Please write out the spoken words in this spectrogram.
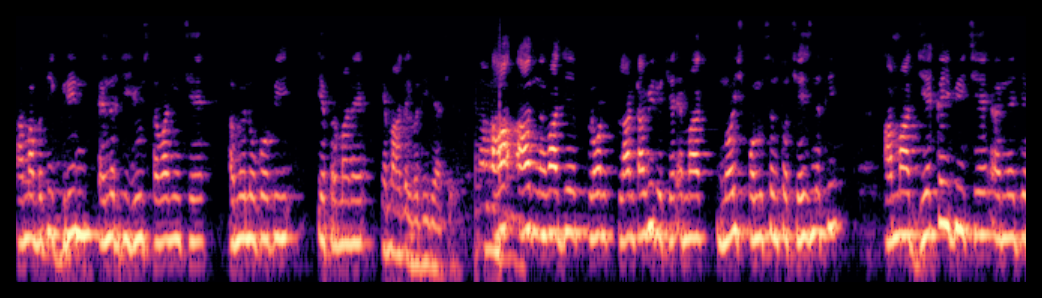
આમાં બધી ગ્રીન એનર્જી યુઝ થવાની છે. અમે લોકો બી એ પ્રમાણે એમાં આગળ વધી રહ્યા છે આ આ નવા જે પ્લોન્ટ પ્લાન્ટ આવી રહ્યું છે, એમાં નોઇઝ પોલ્યુશન તો છે જ નથી. આમાં જે કંઈ બી છે અને જે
